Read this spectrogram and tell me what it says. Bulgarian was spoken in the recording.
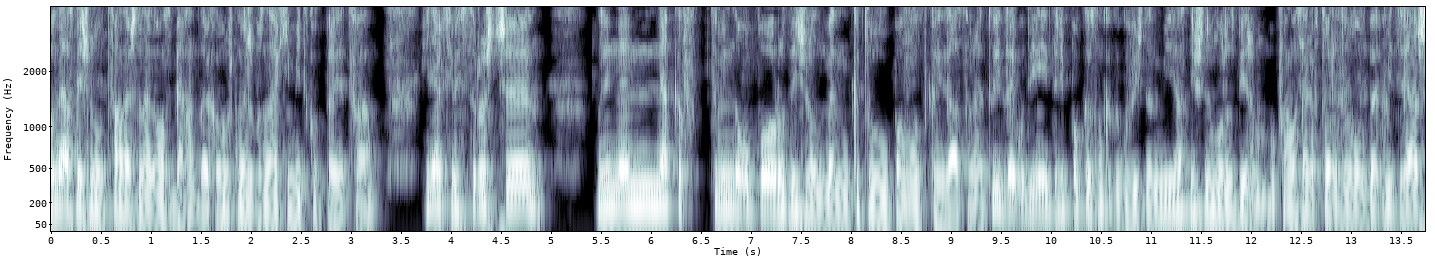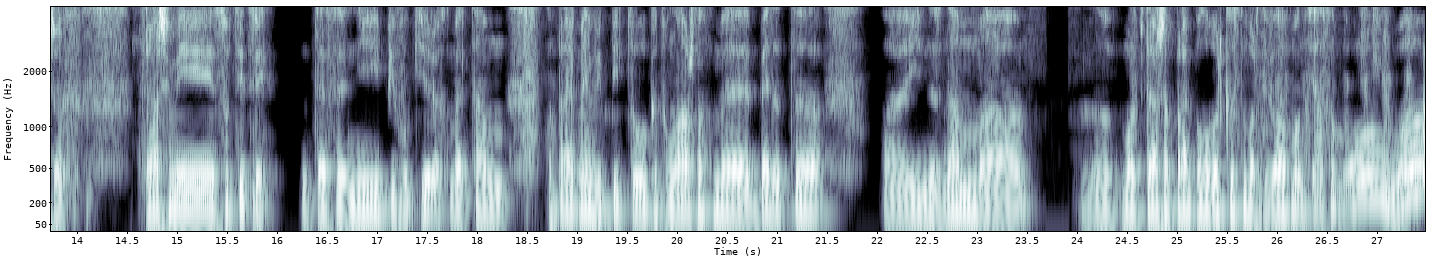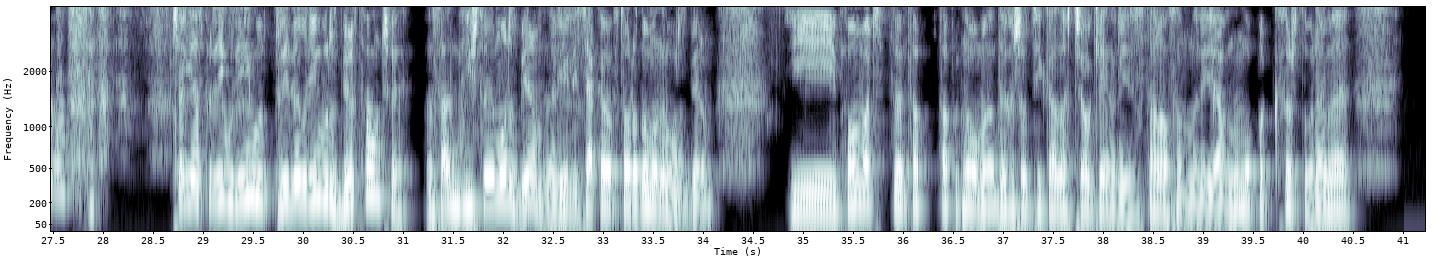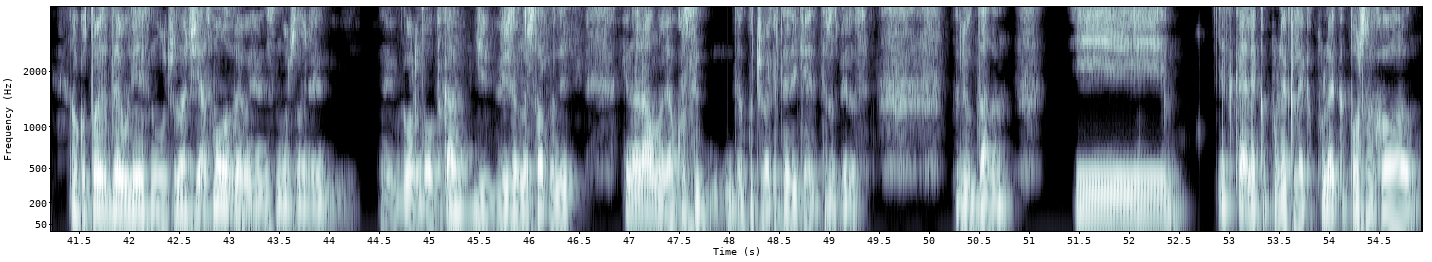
поне аз лично от това нещо най-много се бях надъхал, понеже познах и Митко преди това. И някак си ми струваше, че нали, не е някакъв нали, много по-различен от мен като пълно от кандидатстването. И две години и три по-късно, като го виждам, и аз нищо не му разбирам. Буквално всяка втора дума ми трябваше, трябваше ми субтитри. Те са едни, пивотирахме там, направихме MVP-то, като лаунчнахме бедата и не знам, а, може би трябваше да направим по-добър customer development и аз съм, о, what? Чакай, аз преди, години, преди две години го разбирах това момче. А сега нищо не му разбирам, нали? Или всяка втора дума не му разбирам. И помня обаче това, това пък много ме надъха, защото си казах, че окей, нали, изостанал съм нали, явно, но пък същото време, ако той за две години се научи, значи аз мога за две години да се науча, нали, горе-долу, така ги виждам нещата, нали, генерално, ако, се, ако човек е дедикетит, разбира се, нали, отдаден. И, и така е лека по лека, лека по лека, почна да ходя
